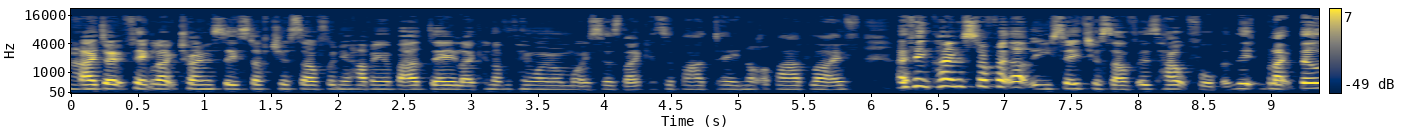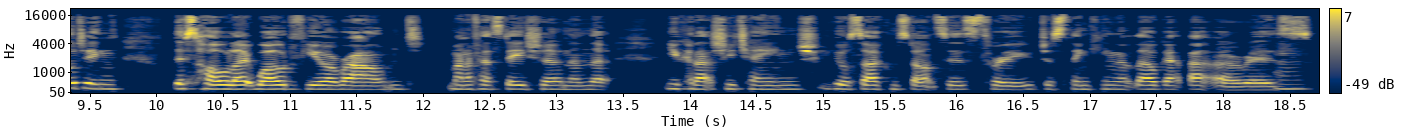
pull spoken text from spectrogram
No. I don't think like trying to say stuff to yourself when you're having a bad day. Like another thing my mum always says, like it's a bad day, not a bad life. I think kind of stuff like that that you say to yourself is helpful, but the, like building this whole like worldview around manifestation and that you can actually change your circumstances through just thinking that they'll get better is mm.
